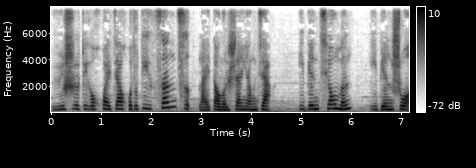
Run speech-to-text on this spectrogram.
于是这个坏家伙就第三次来到了山羊家，一边敲门一边说。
